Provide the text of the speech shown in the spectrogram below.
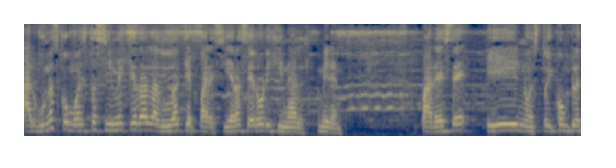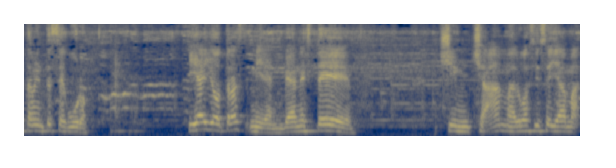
algunas como esta sí me queda la duda que pareciera ser original. Miren, parece y no estoy completamente seguro. Y hay otras, miren, vean este Chimcham, algo así se llama.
